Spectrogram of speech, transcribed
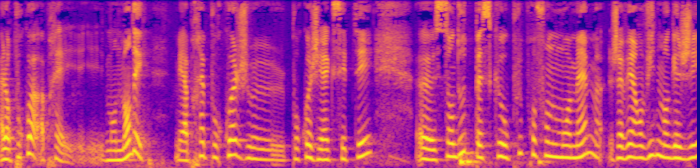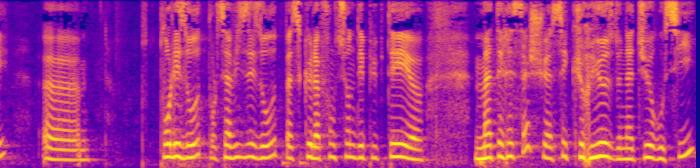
Alors pourquoi? Après, ils m'ont demandé. Mais après, pourquoi je, pourquoi j'ai accepté? Euh, Sans doute parce qu'au plus profond de moi-même, j'avais envie de m'engager euh, pour les autres, pour le service des autres, parce que la fonction de député euh, m'intéressait. Je suis assez curieuse de nature aussi.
